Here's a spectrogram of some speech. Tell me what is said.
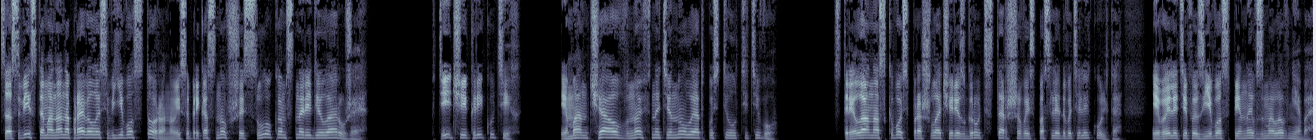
Со свистом она направилась в его сторону и, соприкоснувшись с луком, снарядила оружие. Птичий крик утих, и Ман Чао вновь натянул и отпустил тетиву. Стрела насквозь прошла через грудь старшего из последователей культа и, вылетев из его спины, взмыла в небо.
